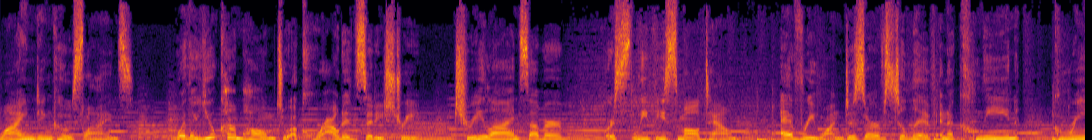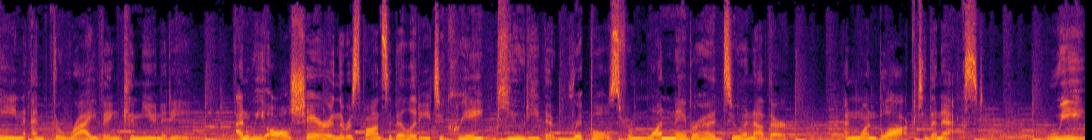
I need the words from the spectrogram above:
winding coastlines. Whether you come home to a crowded city street, tree lined suburb, or sleepy small town, everyone deserves to live in a clean, green, and thriving community. And we all share in the responsibility to create beauty that ripples from one neighborhood to another and one block to the next. We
